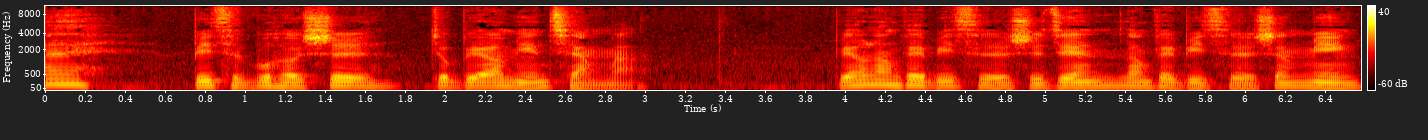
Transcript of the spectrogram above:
哎，彼此不合适就不要勉强嘛，不要浪费彼此的时间，浪费彼此的生命，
